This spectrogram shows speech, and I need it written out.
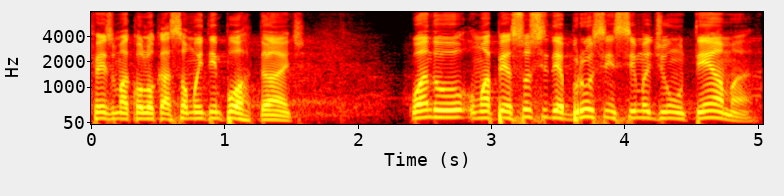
fez uma colocação muito importante. Quando uma pessoa se debruça em cima de um tema,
